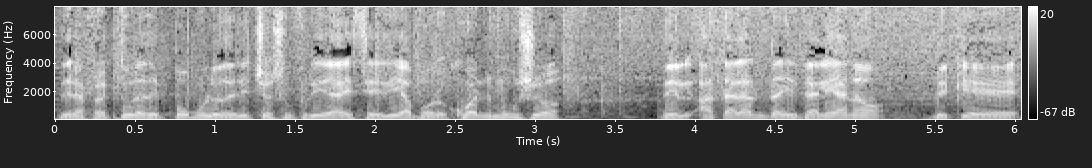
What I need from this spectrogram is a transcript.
de la fractura de pómulo derecho sufrida ese día por Juan Muso del Atalanta italiano de que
